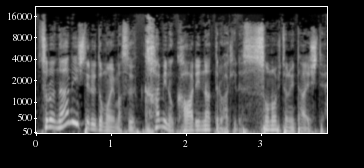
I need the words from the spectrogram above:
それは何してると思います？神の代わりになってるわけです。その人に対して。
